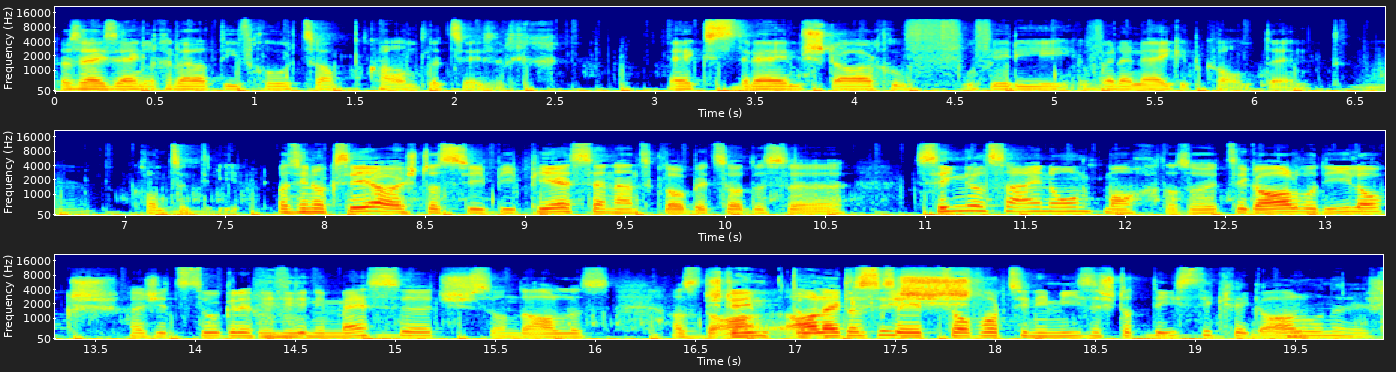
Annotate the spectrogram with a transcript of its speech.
das haben sie eigentlich relativ kurz abgehandelt. Sie haben sich extrem stark auf, auf, ihre, auf ihren eigenen Content konzentriert. Was ich noch gesehen habe, ist, dass sie bei PSN haben glaube ich, jetzt so das äh, Single Sign-On gemacht. Also jetzt egal, wo du einloggst, hast du jetzt Zugriff auf deine Messages und alles. Also der Stimmt, A- Alex sieht ist- sofort seine miese Statistik, egal wo er ist.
